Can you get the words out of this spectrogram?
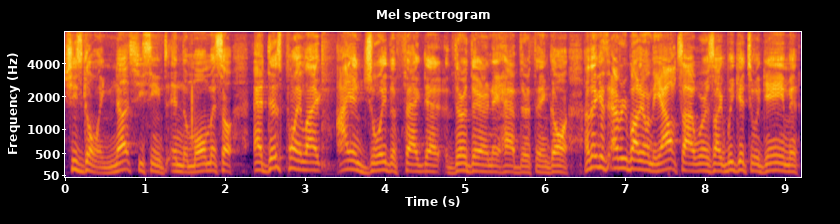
She's going nuts. She seems in the moment. So at this point, like I enjoy the fact that they're there and they have their thing going. I think it's everybody on the outside where it's like we get to a game and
